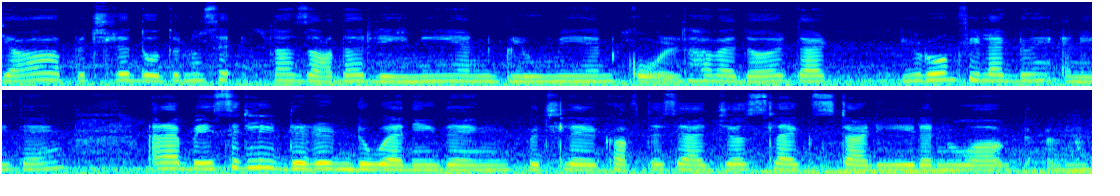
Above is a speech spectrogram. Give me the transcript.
yeah, पिछले दो दिनों से इतना ज़्यादा rainy and gloomy and cold था weather that you don't feel like doing anything. And I basically didn't do anything पिछले एक हफ्ते से. I just like studied and worked and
